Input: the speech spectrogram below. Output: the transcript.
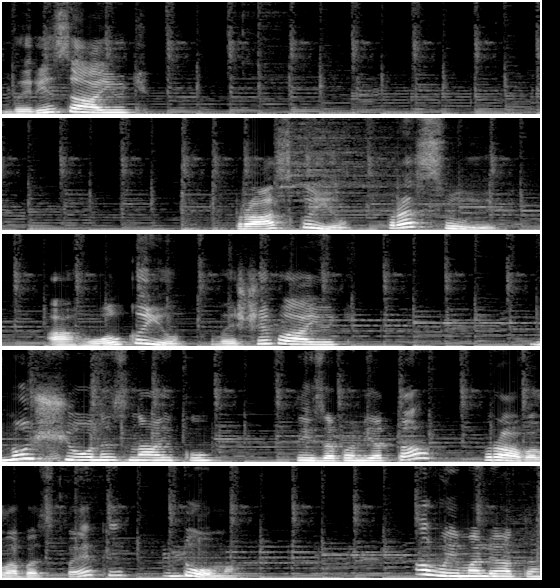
вирізають. Праскою прасують, а голкою вишивають. Ну що, незнайку, ти запам'ятав правила безпеки вдома? А ви, малята?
